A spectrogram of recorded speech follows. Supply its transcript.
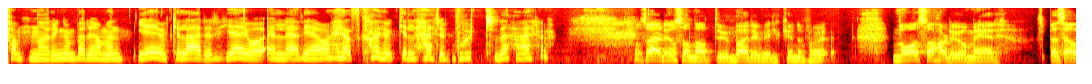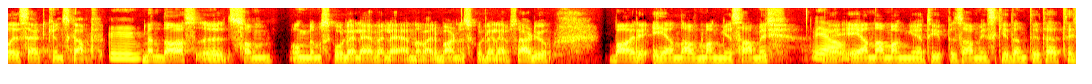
15-åring og bare Ja, men jeg er jo ikke lærer. Jeg er jo elev, jeg òg. Jeg skal jo ikke lære bort det her. Og så er det jo sånn at du bare vil kunne få Nå så har du jo mer spesialisert kunnskap, Mm. men da som ungdomsskoleelev eller enn å være barneskoleelev, så er du jo bare én av mange samer. Ja. Med én av mange typer samiske identiteter.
